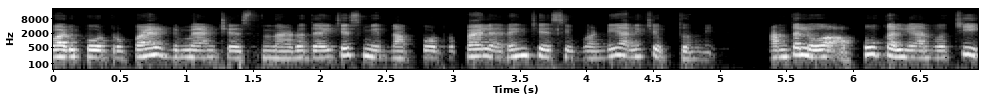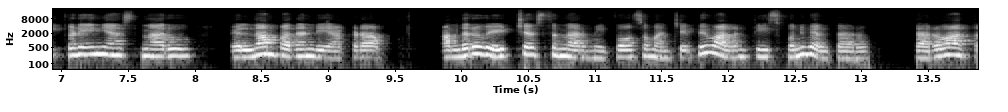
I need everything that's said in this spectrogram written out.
వాడు కోటి రూపాయలు డిమాండ్ చేస్తున్నాడు. దయచేసి మీరు నాకు కోటి రూపాయలు అరేంజ్ చేసి ఇవ్వండి అని చెప్తుంది. అంతలో అప్పు కళ్యాణ్ వచ్చి ఇక్కడ ఏం చేస్తున్నారు? వెళ్దాం పదండి అక్కడ. అందరూ వెయిట్ చేస్తున్నారు మీకోసం అని చెప్పి వాళ్ళని తీసుకొని వెళ్తారు. తర్వాత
